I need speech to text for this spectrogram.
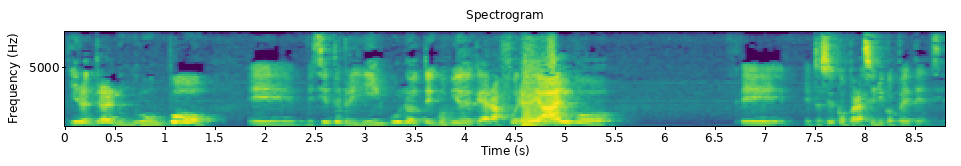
quiero entrar en un grupo? Eh, ¿Me siento en ridículo? ¿Tengo miedo de quedar afuera de algo? Eh, entonces, comparación y competencia.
